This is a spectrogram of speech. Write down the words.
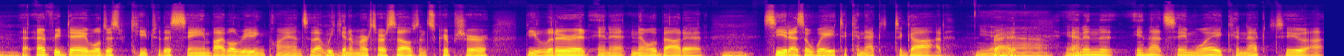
Mhm. that every day we'll just keep to the same Bible reading plan so that we Mhm. can immerse ourselves in scripture, be literate in it, know about it, Mhm. see it as a way to connect to God. Yeah. yeah. And in the in that same way, connect to uh,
